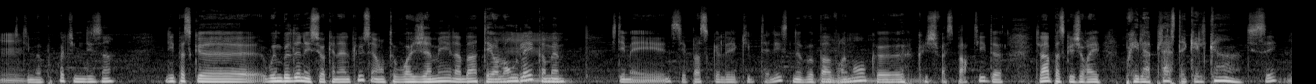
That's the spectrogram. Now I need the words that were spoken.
Hmm. Je dis, mais pourquoi tu me dis ça? Il dit, parce que Wimbledon est sur Canal+, et on te voit jamais là-bas. T'es en anglais quand même. Je dis, mais c'est parce que l'équipe tennis ne veut pas vraiment que, que je fasse partie de, tu vois, parce que j'aurais pris la place de quelqu'un, tu sais. Hmm.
